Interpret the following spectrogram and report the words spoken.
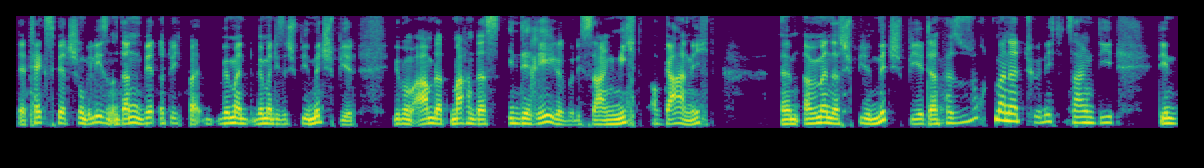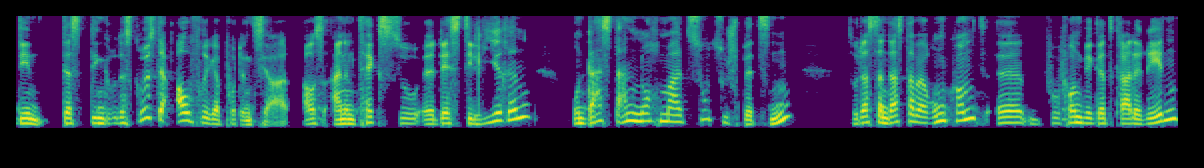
Der Text wird schon gelesen und dann wird natürlich, bei, wenn man, wenn man dieses Spiel mitspielt, wie beim Abendblatt machen das in der Regel, würde ich sagen, nicht, auch gar nicht. Ähm, aber wenn man das Spiel mitspielt, dann versucht man natürlich sozusagen die, den, den, das, den, das größte Aufregerpotenzial aus einem Text zu äh, destillieren und das dann nochmal zuzuspitzen, so dass dann das dabei rumkommt, äh, wovon wir jetzt gerade reden.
